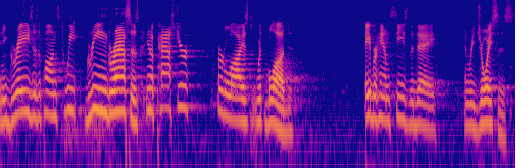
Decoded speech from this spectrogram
and he grazes upon sweet green grasses in a pasture fertilized with blood. Abraham sees the day and rejoices.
